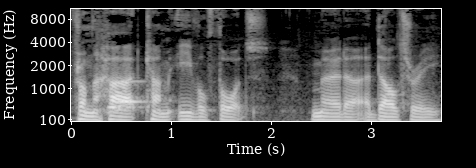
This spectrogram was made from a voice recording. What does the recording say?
from the heart come evil thoughts, murder, adultery,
